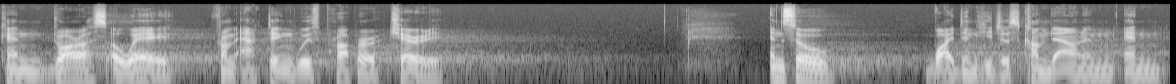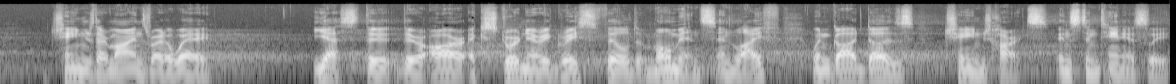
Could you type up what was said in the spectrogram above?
can draw us away from acting with proper charity. And so, why didn't he just come down and, and change their minds right away? Yes, there, there are extraordinary grace filled moments in life when God does change hearts instantaneously,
